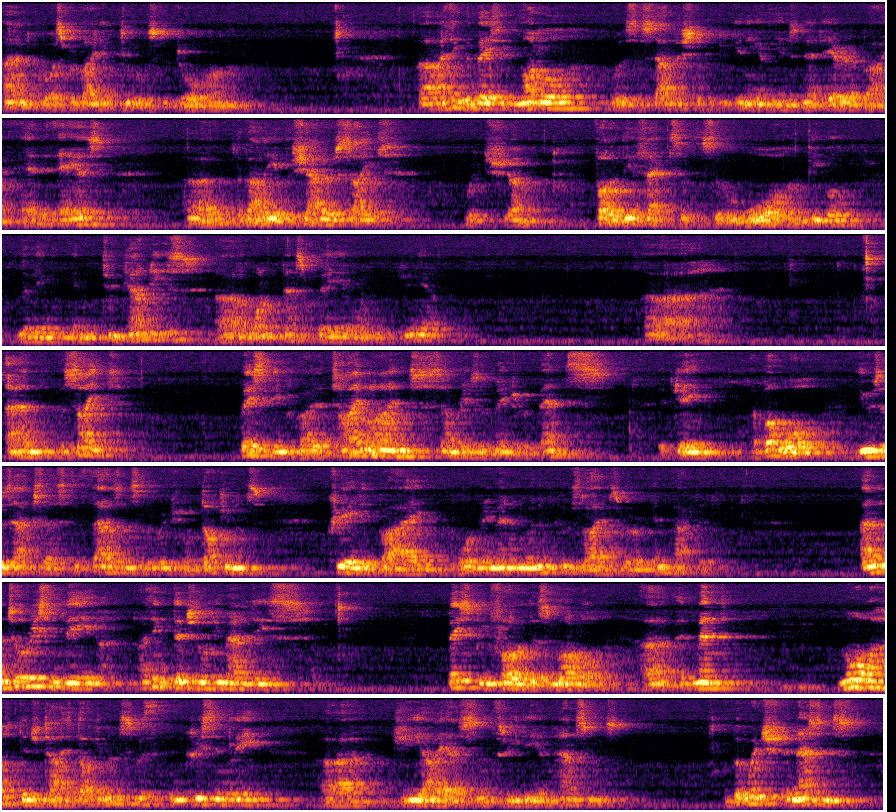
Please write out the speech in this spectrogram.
and, of course, providing tools to draw on them. Uh, I think the basic model was established at the beginning of the internet era by Ed Ayers, uh, the Valley of the Shadows site, which um, followed the effects of the Civil War on people living in two counties, uh, one in Pennsylvania, one in Virginia. Uh, and the the site basically provided timelines, summaries of major events. It gave, above all, users access to thousands of original documents created by ordinary men and women whose lives were impacted. And until recently, I think digital humanities basically followed this model. Uh, it meant more digitized documents with increasingly uh, GIS and 3D enhancements, but which in essence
